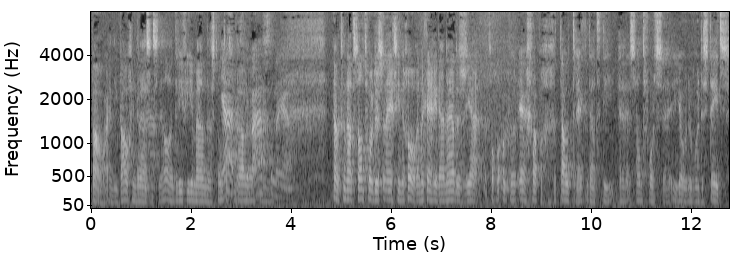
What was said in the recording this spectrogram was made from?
bouwen. En die bouw ging razendsnel. En drie, vier maanden stond ja, het gebouw. Ja, dat verbaasde me, ja. Nou, toen had Zandvoort dus een eigen synagoge. En dan krijg je daarna dus ja, toch wel ook wel een erg grappige getouwtrek. Dat die uh, Zandvoortse joden worden steeds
